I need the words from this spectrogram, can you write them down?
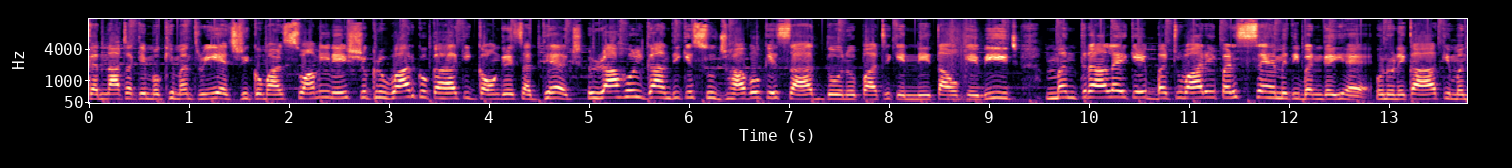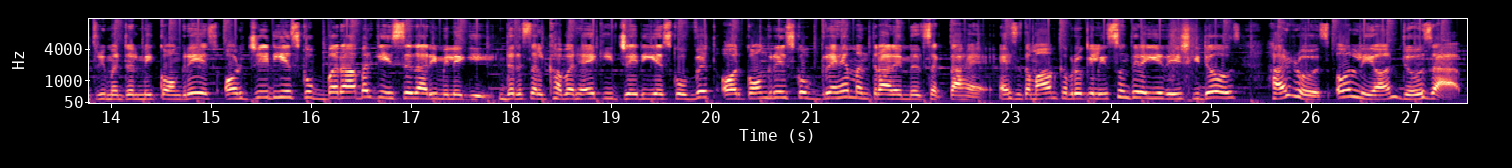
कर्नाटक के मुख्यमंत्री एच डी कुमार स्वामी ने शुक्रवार को कहा कि कांग्रेस अध्यक्ष राहुल गांधी के सुझावों के साथ दोनों पार्टी के नेताओं के बीच मंत्रालय के बंटवारे पर सहमति बन गई है। उन्होंने कहा कि मंत्रिमंडल में कांग्रेस और जेडीएस को बराबर की हिस्सेदारी मिलेगी। दरअसल खबर है कि जेडीएस को वित्त और कांग्रेस को गृह मंत्रालय मिल सकता है। ऐसे तमाम खबरों के लिए सुनते रहिए देश की डोज, हर रोज ओनली ऑन डोज ऐप।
